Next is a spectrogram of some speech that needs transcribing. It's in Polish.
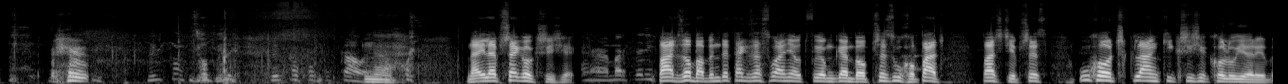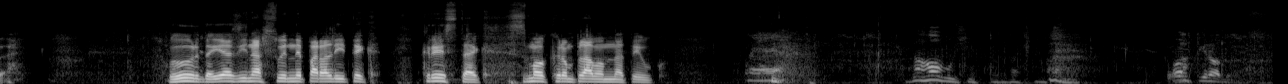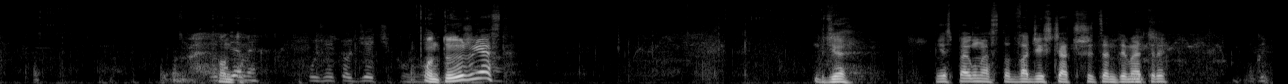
Tylko popukałem. No. Najlepszego Krzysiek. Marceli, Patrz, zobacz, będę tak zasłaniał twoją gębę o, przez ucho. Patrz, patrzcie, przez ucho od szklanki Krzysiek koluje rybę. Kurde, jest i nasz słynny paralityk Krystek z mokrą plamą na tyłku. Zachowuj się. pompki robię. On tu. Później to dzieci kurwa. on tu już jest. Gdzie? Niespełna 123 cm.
